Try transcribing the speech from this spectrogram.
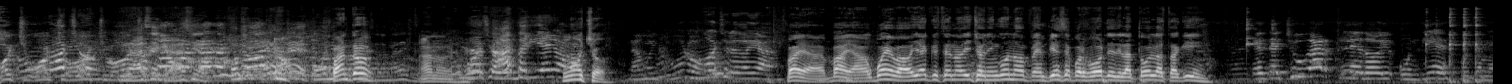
Ocho, ocho, ocho. Gracias, gracias. ¿Cuánto? Ah, no. Un 8. Un 8 le doy a. Vaya, vaya, hueva, ya que usted no ha dicho ninguno, empiece por favor desde la tola hasta aquí. El de Sugar le doy un 10 porque me gustó el atol.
